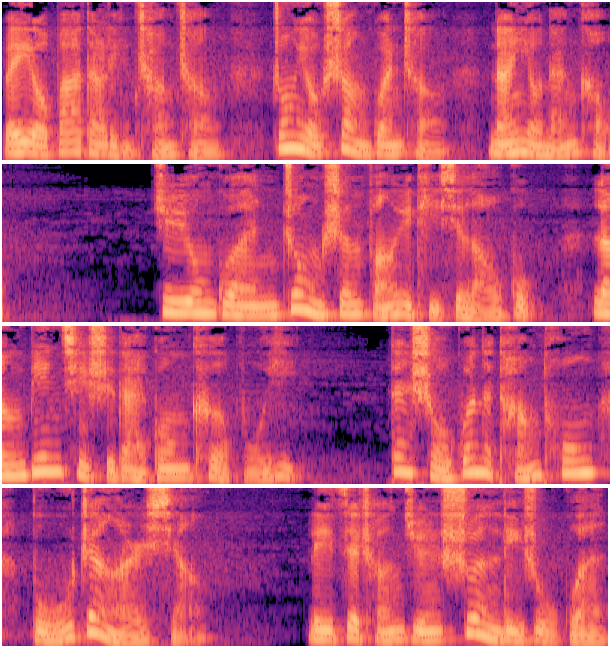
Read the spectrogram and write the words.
北有八达岭长城，中有上关城，南有南口。居庸关纵深防御体系牢固，冷兵器时代攻克不易。但守关的唐通不战而降，李自成军顺利入关，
